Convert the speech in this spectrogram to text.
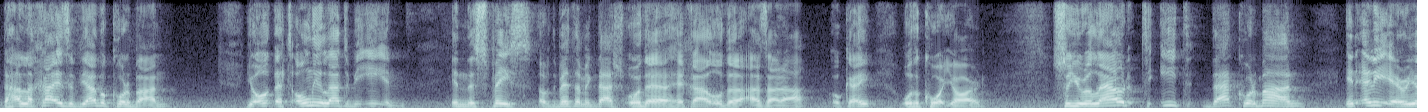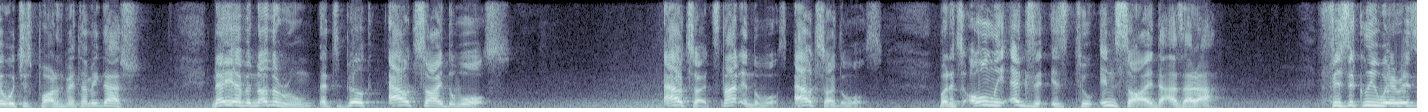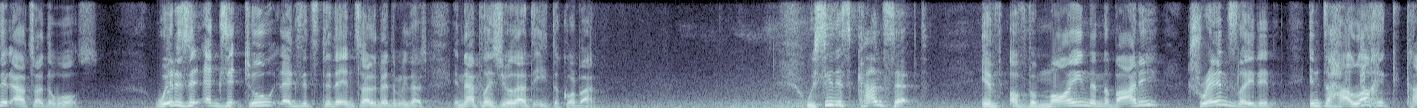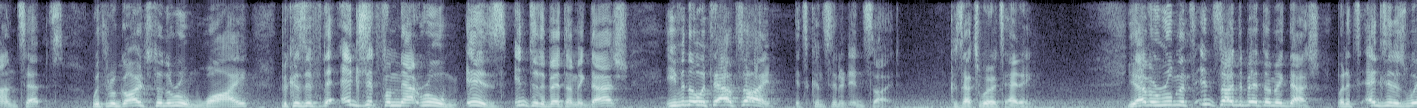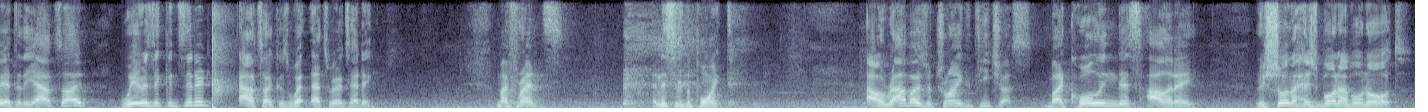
The halacha is if you have a korban, that's only allowed to be eaten in the space of the Beit HaMikdash or the Hechal or the Azara, okay, or the courtyard. So you're allowed to eat that korban in any area which is part of the Beit HaMikdash. Now you have another room that's built outside the walls. Outside, it's not in the walls, outside the walls. But its only exit is to inside the Azara. Physically, where is it? Outside the walls. Where does it exit to? It exits to the inside of the Beit HaMikdash. In that place, you're allowed to eat the korban. We see this concept of, of the mind and the body translated into halachic concepts with regards to the room. Why? Because if the exit from that room is into the Beit HaMikdash, even though it's outside, it's considered inside, because that's where it's heading. You have a room that's inside the Beit HaMikdash, but its exit is where? To the outside? Where is it considered? Outside, because that's where it's heading. My friends, and this is the point. Our rabbis are trying to teach us by calling this holiday Rishon HaHeshbon Avonot,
